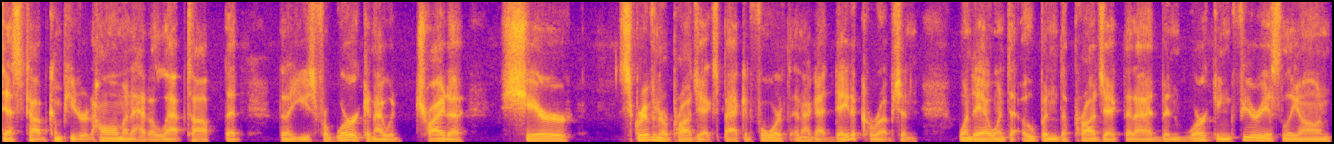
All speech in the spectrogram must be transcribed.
desktop computer at home, and I had a laptop that that I used for work, and I would try to share Scrivener projects back and forth, and I got data corruption one day I went to open the project that I had been working furiously on,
